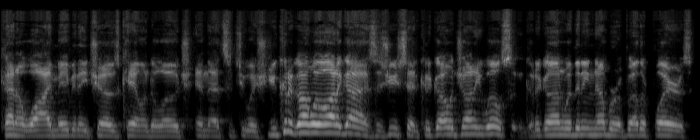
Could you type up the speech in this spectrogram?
kind of why maybe they chose Kalen DeLoach in that situation. You could have gone with a lot of guys, as you said. Could have gone with Johnny Wilson. Could have gone with any number of other players.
